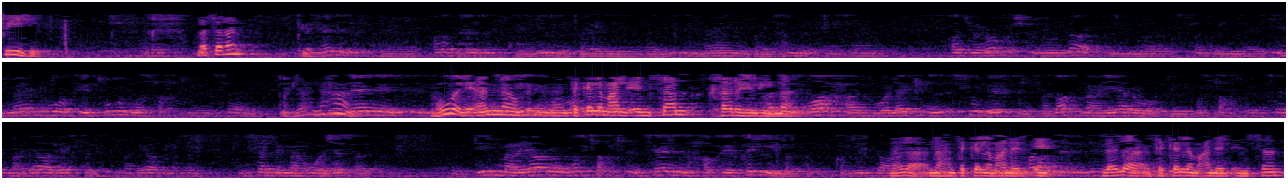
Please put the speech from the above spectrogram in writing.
فيه. مثلا قد يناقش أنه لا الإيمان هو في طول مصلحة الإنسان؟ لا نعم. هو لأنه نتكلم عن الإنسان خارج الإيمان. واحد ولكن الأسلوب يختلف. فذاك معياره في مصلحة الإنسان معيار يختلف معيار مثلا الإنسان بما هو جسد. الدين معياره مصلحة الإنسان الحقيقية مثلا. لا لا نحن نتكلم عن الإن... لا لا نتكلم عن الإنسان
